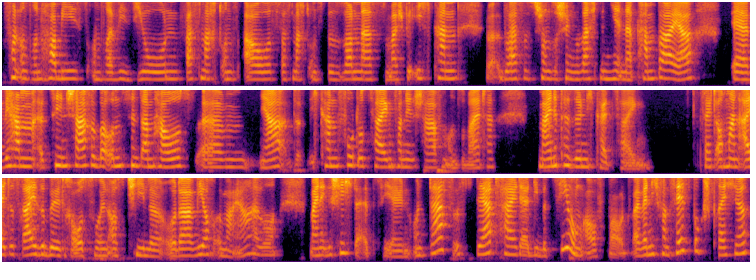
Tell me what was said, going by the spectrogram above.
von unseren Hobbys, unserer Vision, was macht uns aus, was macht uns besonders. Zum Beispiel, ich kann, du hast es schon so schön gesagt, ich bin hier in der Pampa, ja. Äh, wir haben äh, zehn Schafe bei uns hinterm Haus. Ähm, ja, ich kann ein Foto zeigen von den Schafen und so weiter. Meine Persönlichkeit zeigen vielleicht auch mal ein altes Reisebild rausholen aus Chile oder wie auch immer, ja, also meine Geschichte erzählen. Und das ist der Teil, der die Beziehung aufbaut, weil wenn ich von Facebook spreche,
